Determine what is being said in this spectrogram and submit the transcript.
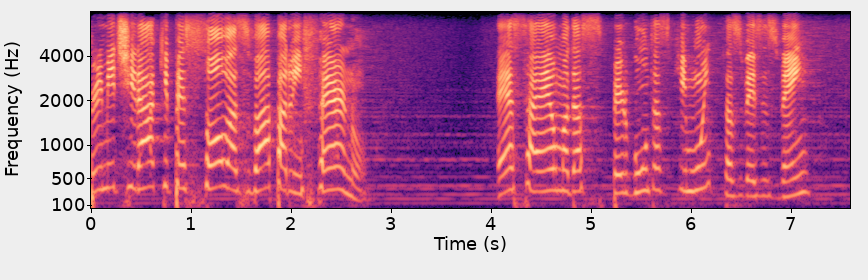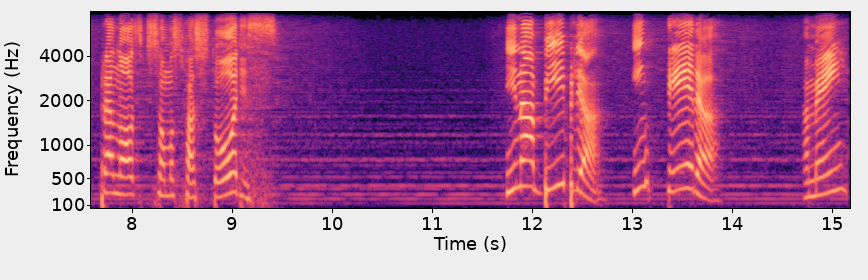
Permitirá que pessoas vá para o inferno? Essa é uma das perguntas que muitas vezes vem para nós que somos pastores. E na Bíblia inteira, amém?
